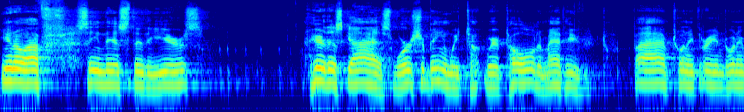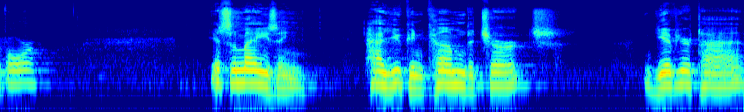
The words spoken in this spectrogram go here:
You know, I've seen this through the years. Here, this guy is worshiping. We t- we're told in Matthew 5 23 and 24. It's amazing how you can come to church, give your tithe,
